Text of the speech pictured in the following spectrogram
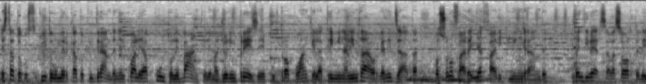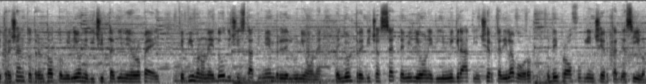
è stato costituito un mercato più grande nel quale appunto le banche, le maggiori imprese e purtroppo anche la criminalità organizzata possono fare gli affari più in grande. Ben diversa la sorte dei 338 milioni di cittadini europei che vivono nei 12 Stati membri dell'Unione, degli oltre 17 milioni di immigrati in cerca di lavoro e dei profughi in cerca di asilo.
